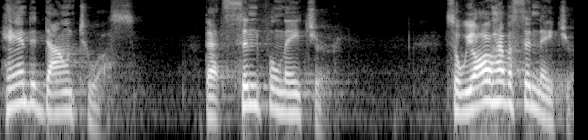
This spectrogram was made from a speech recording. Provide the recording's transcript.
handed down to us, that sinful nature. So we all have a sin nature.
